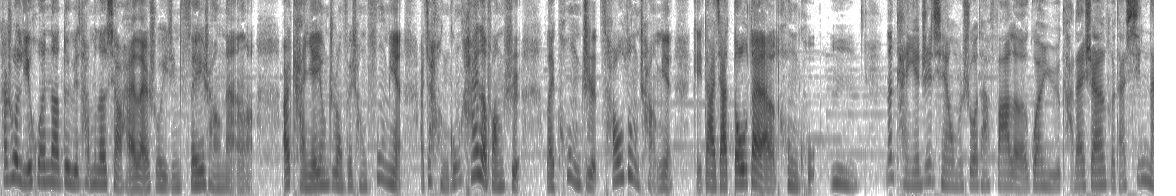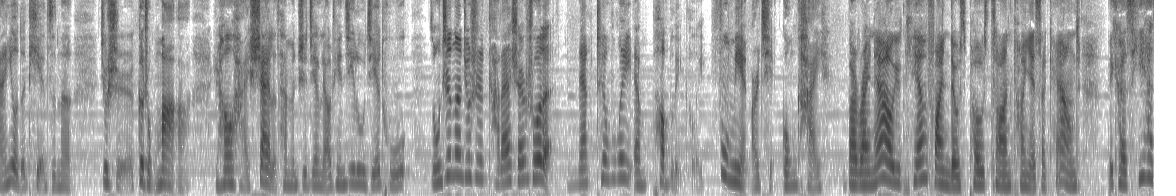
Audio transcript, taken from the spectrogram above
他说离婚呢，对于他们的小孩来说已经非常难了。而侃爷用这种非常负面而且很公开的方式来控制、操纵场面，给大家都带来了痛苦。嗯。那侃爷之前我们说他发了关于卡戴珊和他新男友的帖子呢，就是各种骂啊，然后还晒了他们之间聊天记录截图。总之呢，就是卡戴珊说的 negatively and publicly，负面而且公开。But right now you can't find those posts on Kanye's account because he has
